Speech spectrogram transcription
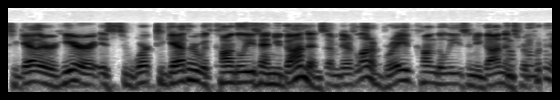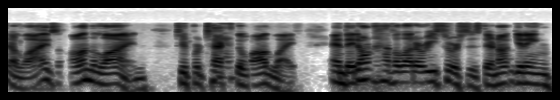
together here, is to work together with Congolese and Ugandans. I mean, there's a lot of brave Congolese and Ugandans who are putting their lives on the line to protect the wildlife, and they don't have a lot of resources. They're not getting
